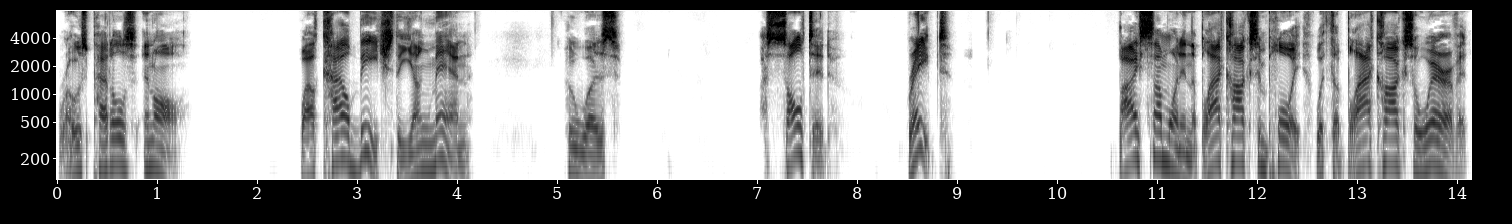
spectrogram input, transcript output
Rose petals and all. While Kyle Beach, the young man who was assaulted, raped by someone in the Blackhawks employ with the Blackhawks aware of it,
